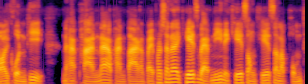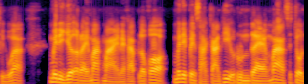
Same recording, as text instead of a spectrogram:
ร้อยคนที่นะฮะผ่านหน้าผ่านตากันไป เพราะฉะนั้นเคสแบบนี้เนี่ยเคสสองเคสสำหรับผมถือว่าไม่ได้เยอะอะไรมากมายนะครับ แล้วก็ไม่ได้เป็นสถานการณ์ที่รุนแรงมากซะจน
